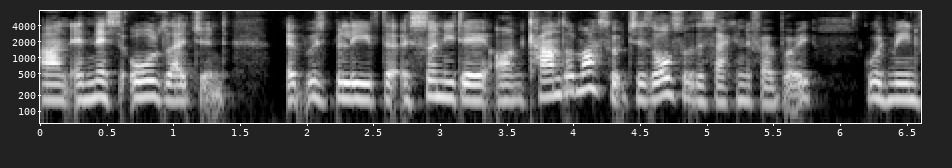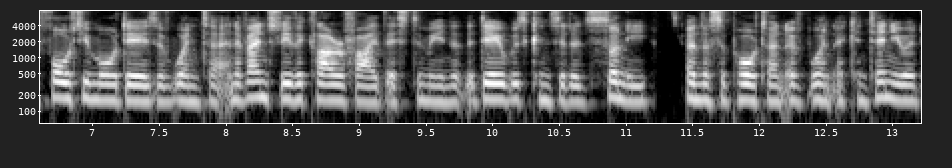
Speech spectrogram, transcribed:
and in this old legend, it was believed that a sunny day on Candlemas, which is also the 2nd of February, would mean 40 more days of winter, and eventually they clarified this to mean that the day was considered sunny and the portent of winter continuing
